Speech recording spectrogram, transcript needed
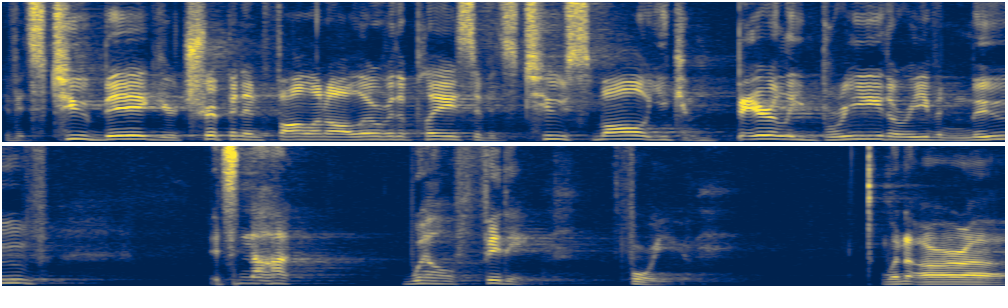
If it's too big, you're tripping and falling all over the place. If it's too small, you can barely breathe or even move. It's not well fitting for you. When our uh,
